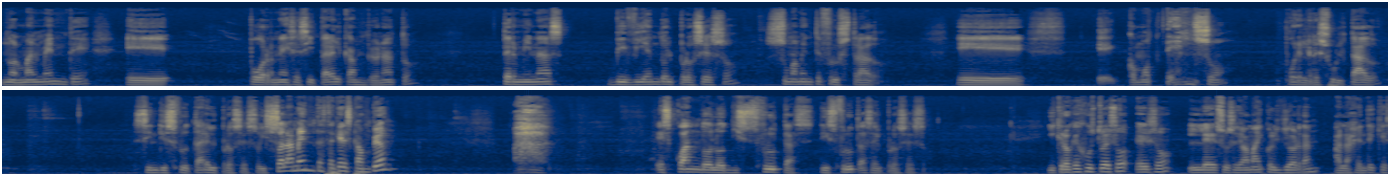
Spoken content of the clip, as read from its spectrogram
Normalmente, eh, por necesitar el campeonato, terminas viviendo el proceso sumamente frustrado, eh, eh, como tenso por el resultado, sin disfrutar el proceso. Y solamente hasta que eres campeón, ah, es cuando lo disfrutas, disfrutas el proceso. Y creo que justo eso, eso le sucedió a Michael Jordan, a la gente que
